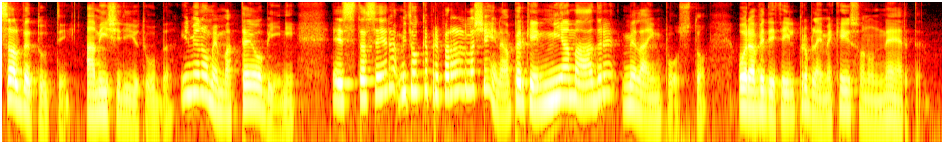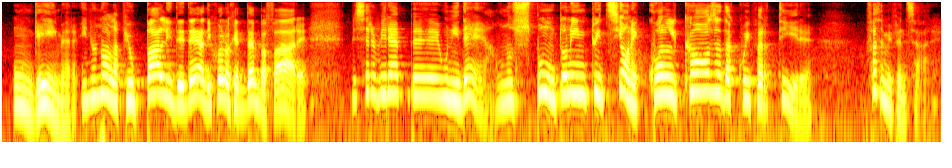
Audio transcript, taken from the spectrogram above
Salve a tutti, amici di YouTube. Il mio nome è Matteo Bini e stasera mi tocca preparare la cena perché mia madre me l'ha imposto. Ora vedete, il problema è che io sono un nerd, un gamer e non ho la più pallida idea di quello che debba fare. Mi servirebbe un'idea, uno spunto, un'intuizione, qualcosa da cui partire. Fatemi pensare.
